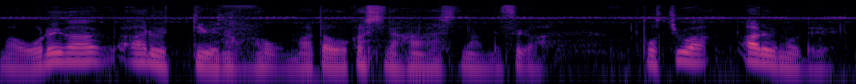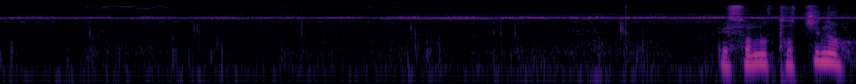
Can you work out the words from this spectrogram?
まあ、俺があるっていうのもまたおかしな話なんですが、土地はあるので、で、その土地の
